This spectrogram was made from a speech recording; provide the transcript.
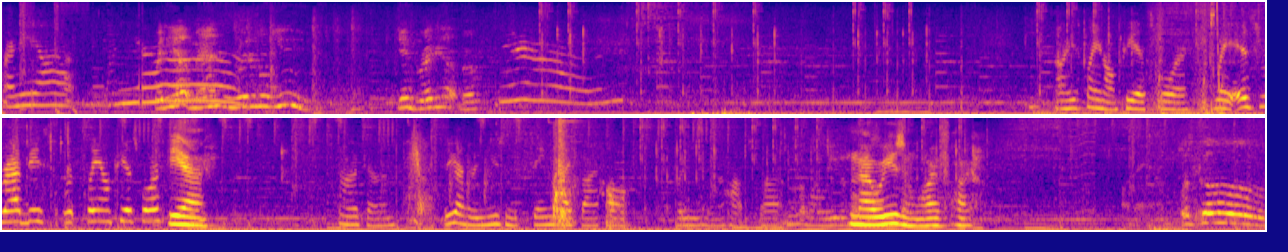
Ready up. Ready up, man. I'm waiting on you. James, ready up, bro. Oh, he's playing on PS4. Wait, is Rabbies playing on PS4? Yeah. Oh, okay. then. So you guys are using the same Wi-Fi. Oh, we're using the hotspot. No, we're using Wi-Fi. Let's go.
